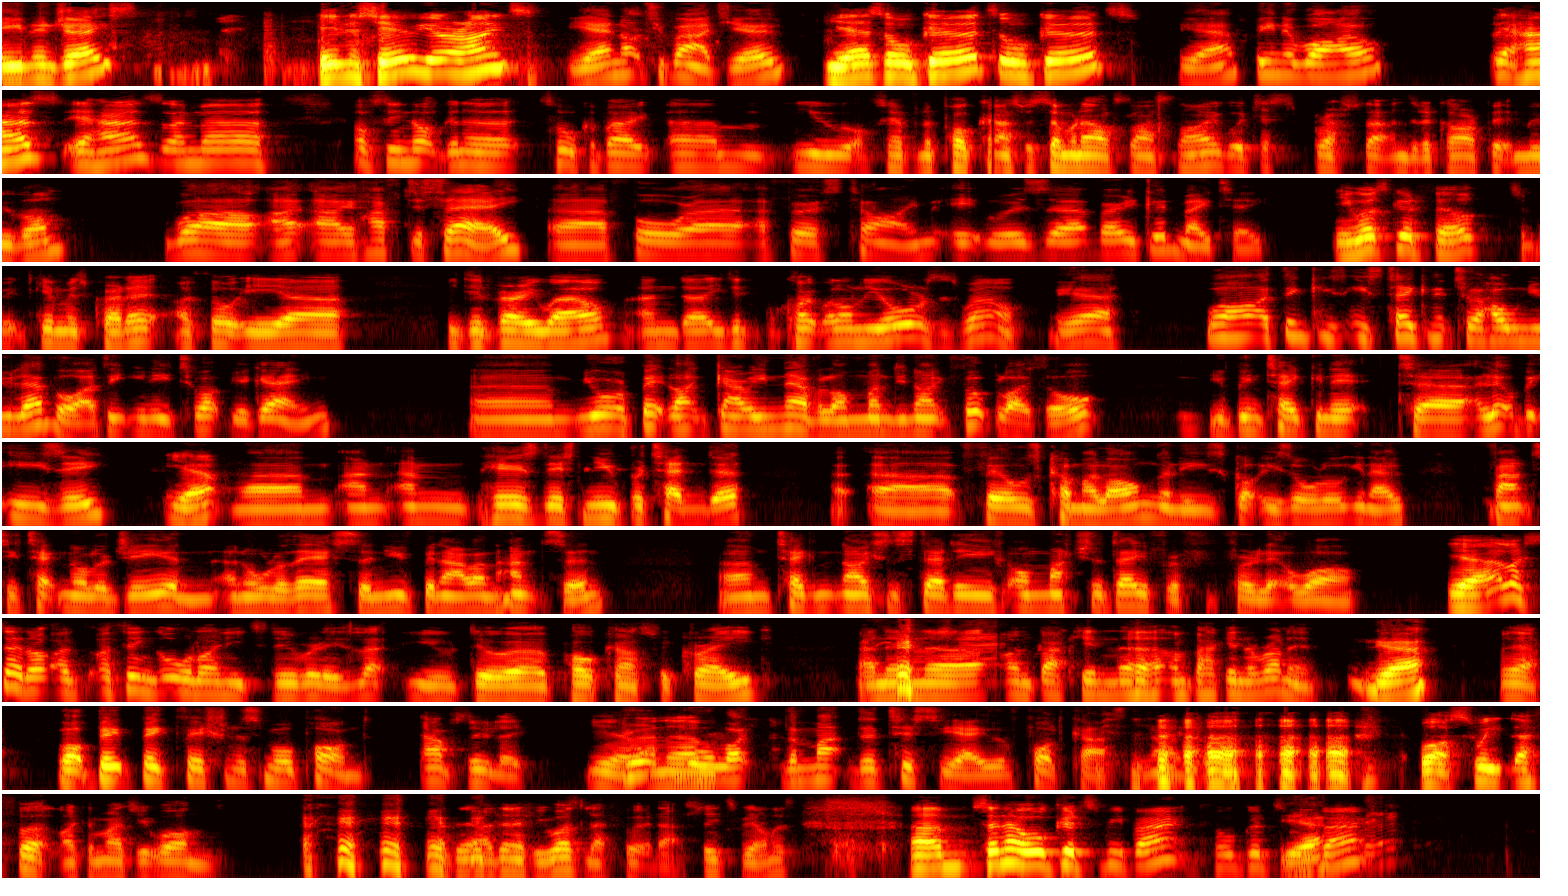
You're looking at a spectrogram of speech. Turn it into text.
Evening, Jace. Evening, Stu. You all right? Yeah, not too bad. You? Yes, all good. All good. Yeah, been a while. It has. It has. I'm uh, obviously not going to talk about um, you obviously having a podcast with someone else last night. We'll just brush that under the carpet and move on. Well, I, I have to say, uh, for uh, a first time, it was uh, very good, matey. He was good, Phil. To, be, to give him his credit, I thought he uh, he did very well, and uh, he did quite well on the oars as well. Yeah. Well, I think he's he's taken it to a whole new level. I think you need to up your game. Um, you're a bit like Gary Neville on Monday Night Football. I thought you've been taking it uh, a little bit easy. Yeah. Um, and and here's this new pretender. Uh, Phil's come along and he's got his all you know fancy technology and, and all of this, and you've been Alan Hansen, um, taking it nice and steady on match of the day for for a little while. Yeah, like I said, I, I think all I need to do really is let you do a podcast with Craig, and then uh, I'm back in the I'm back in the running. Yeah, Yeah, what big big fish in a small pond. absolutely. Yeah, you're and more um, like the Matt Le Tissier of podcasting. what a sweet left foot, like a magic wand. I don't, I don't know if he was left footed actually, to be honest. Um, so no, all good to be back. All good to Yeah. be back.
